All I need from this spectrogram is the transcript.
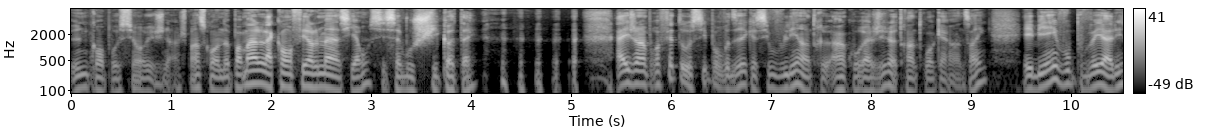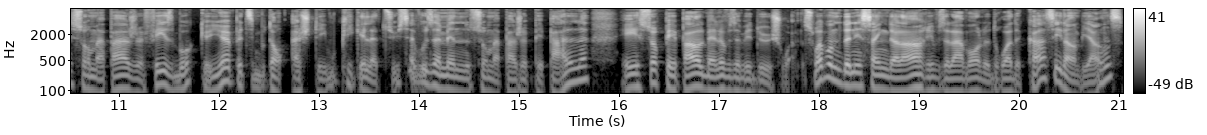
une composition originale. Je pense qu'on a pas mal la confirmation, si ça vous chicotait. J'en profite aussi pour vous dire que si vous voulez encourager le 3345, eh bien, vous pouvez aller sur ma page Facebook. Il y a un petit bouton acheter. Vous cliquez là-dessus. Ça vous amène sur ma page PayPal. Et sur PayPal, ben là, vous avez deux choix. Soit vous me donnez 5 et vous allez avoir le droit de casser l'ambiance.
